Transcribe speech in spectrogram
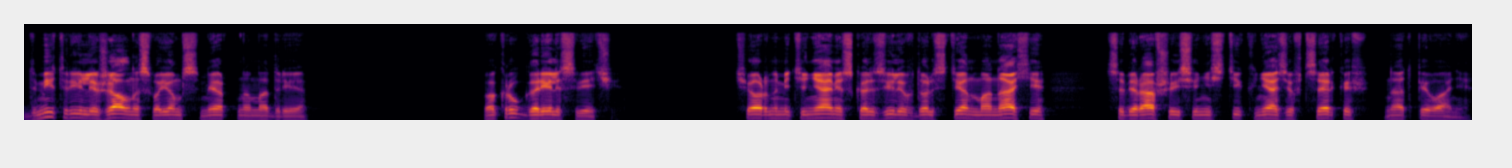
Дмитрий лежал на своем смертном одре. Вокруг горели свечи. Черными тенями скользили вдоль стен монахи, собиравшиеся нести князя в церковь на отпевание.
